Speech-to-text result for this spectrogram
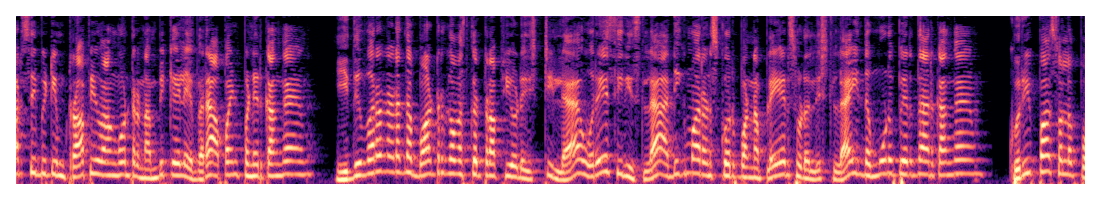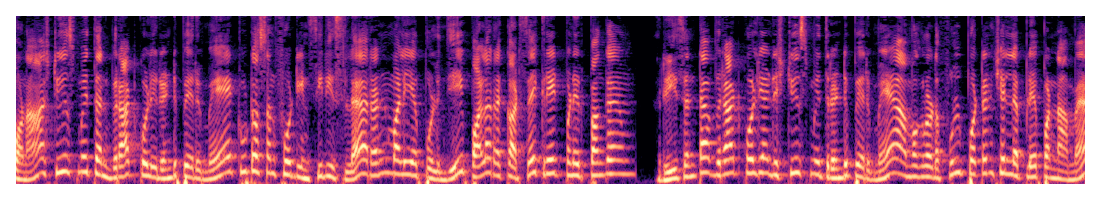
ஆர்சிபி டீம் டிராஃபி வாங்குன்ற நம்பிக்கையில இவரை அப்பாயிண்ட் பண்ணிருக்காங்க. இதுவரை நடந்த பார்டர் கவஸ்கர் டிராஃபியோட ஹிஸ்டரியில ஒரே சீரீஸ்ல அதிகமாக ரன் ஸ்கோர் பண்ண பிளேயர்ஸோட லிஸ்ட்ல இந்த மூணு பேர் தான் இருக்காங்க. குறிப்பா சொல்ல போனா Steve Smith and Virat Kohli ரெண்டு பேருமே டூ தௌசண்ட் ஃபோர்டீன் சீரீஸ்ல ரன் மலையை பொழிஞ்சு பல ரெக்கார்ட்ஸை கிரியேட் பண்ணிருப்பாங்க. ரீசெண்டாக Virat Kohli and Steve Smith ரெண்டு பேருமே அவங்களோட ஃபுல் பொட்டன்ஷியலில் ப்ளே பண்ணாம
